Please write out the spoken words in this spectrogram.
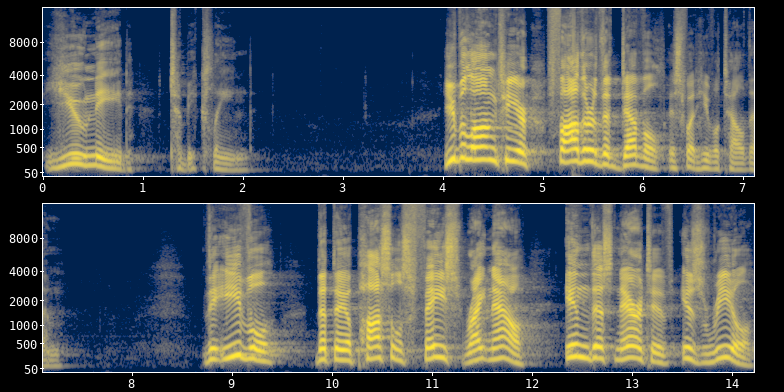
You need to be cleaned. You belong to your father, the devil, is what he will tell them. The evil that the apostles face right now in this narrative is real.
